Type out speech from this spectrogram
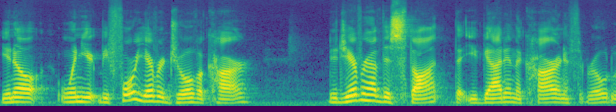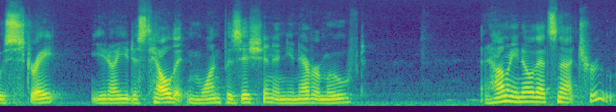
you know, when you, before you ever drove a car, did you ever have this thought that you got in the car and if the road was straight, you know, you just held it in one position and you never moved? And how many know that's not true?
